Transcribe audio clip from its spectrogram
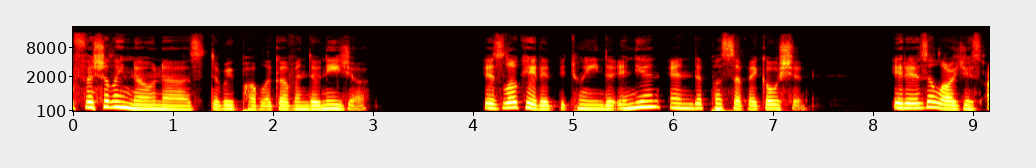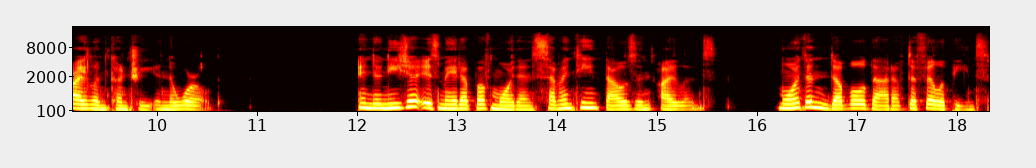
Officially known as the Republic of Indonesia, is located between the Indian and the Pacific Ocean. It is the largest island country in the world. Indonesia is made up of more than 17,000 islands, more than double that of the Philippines.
